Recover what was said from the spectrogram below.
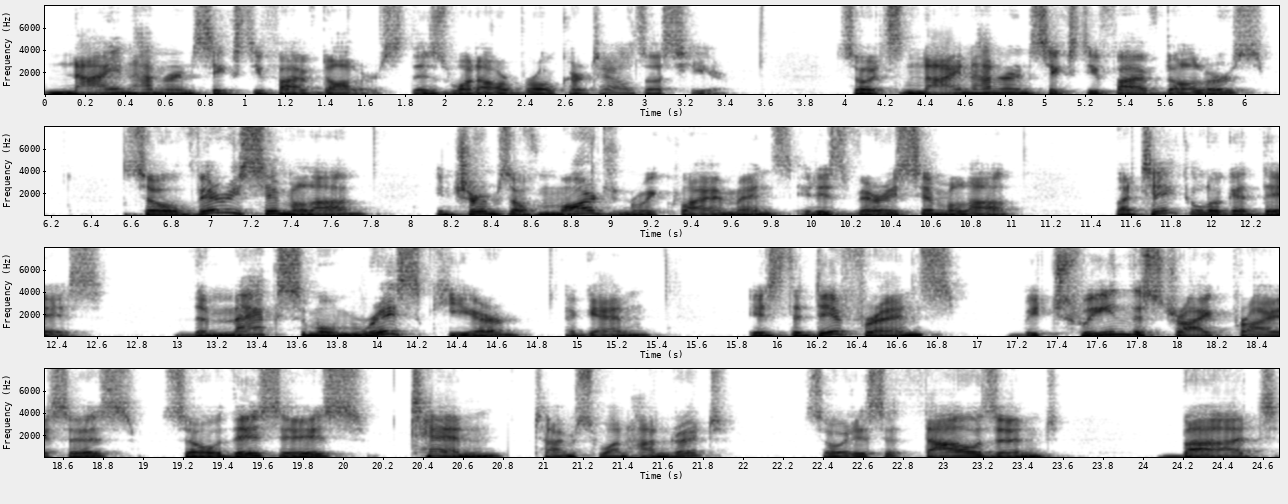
$965. This is what our broker tells us here. So it's $965. So very similar in terms of margin requirements, it is very similar. But take a look at this. The maximum risk here, again, is the difference between the strike prices. So this is 10 times 100. So it is a thousand. But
